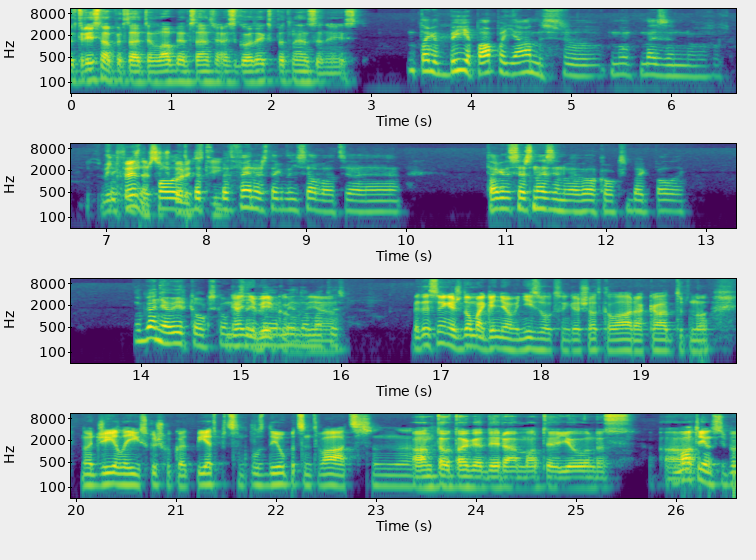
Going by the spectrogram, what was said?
Bet īstenībā par tādiem labiem centriem es godīgs pat nezinu īsti. Nu, Tagad bija papa Jānis, uh, nu, nezinu. Viņa viņš Feners taču paliks, bet, bet Feners tagad viņu savāc, jā, jā, jā. Tagad es vairs nezinu, vai vēl kaut kas beig paliek. Nu, gan jau ir kaut kas, ko mēs ir nevaram iedomāties. Bet es vienkārši domāju, ka viņi jau viņi izvilks vienkārši atkal ārā kādu no, no G līnijas, kurš kaut kādā 15 plus 12 vācis. Un, uh, Antev tagad ir ā, Motija Jūnas. ā, Matījums ir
